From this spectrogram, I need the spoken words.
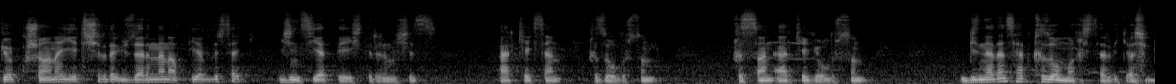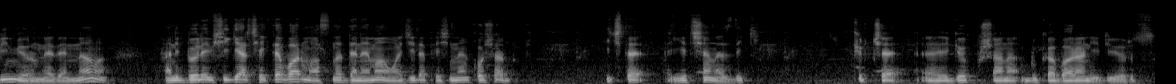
gökkuşağına yetişir de üzerinden atlayabilirsek cinsiyet değiştirirmişiz. Erkeksen kız olursun, kızsan erkek olursun. Biz nedense hep kız olmak isterdik. Bilmiyorum nedenini ama hani böyle bir şey gerçekte var mı aslında deneme amacıyla peşinden koşardık. Hiç de yetişemezdik. Kürtçe e, gökkuşağına bukabarani diyoruz.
